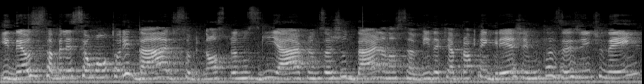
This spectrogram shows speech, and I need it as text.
E Deus estabeleceu uma autoridade sobre nós para nos guiar, para nos ajudar na nossa vida, que é a própria igreja, e muitas vezes a gente nem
